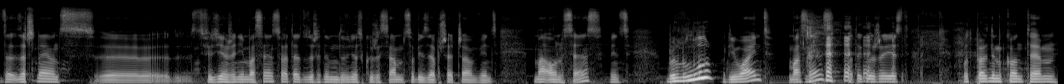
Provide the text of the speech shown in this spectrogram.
za, zaczynając e, stwierdziłem, że nie ma sensu, a teraz doszedłem do wniosku, że sam sobie zaprzeczam, więc ma on sens, więc blablabla, rewind ma sens, dlatego że jest pod pewnym kątem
